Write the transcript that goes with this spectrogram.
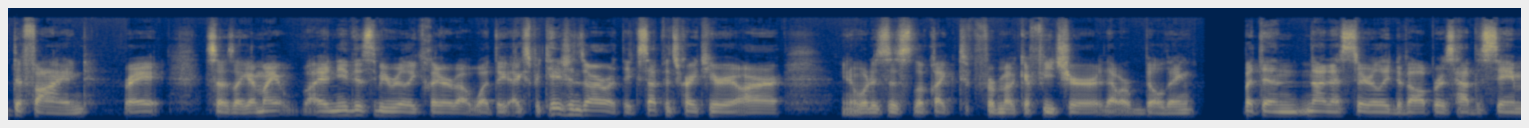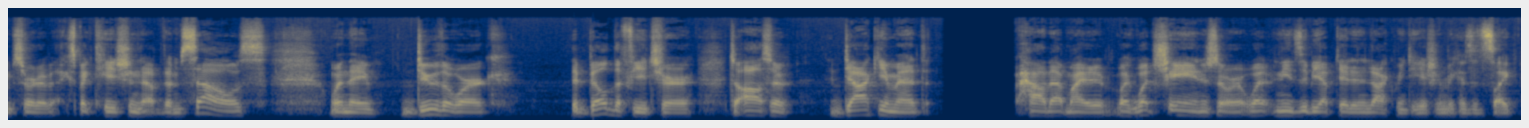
defined right? So it's like i might i need this to be really clear about what the expectations are what the acceptance criteria are you know what does this look like to, from like a feature that we're building? But then not necessarily developers have the same sort of expectation of themselves when they do the work, they build the feature to also document how that might like what changed or what needs to be updated in the documentation because it's like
